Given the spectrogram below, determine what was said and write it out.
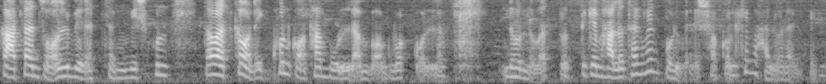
কাঁচা জল বেরোচ্ছে। আমি বেশিক্ষণ তাও আজকে অনেকক্ষণ কথা বললাম, বক বক করলাম। ধন্যবাদ। প্রত্যেকে ভালো থাকবেন, পরিবারের সকলকে ভালো রাখবেন।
